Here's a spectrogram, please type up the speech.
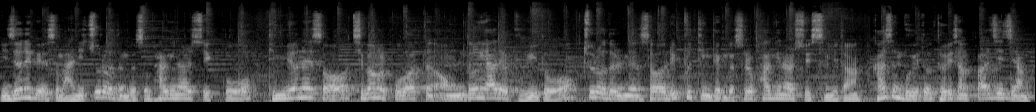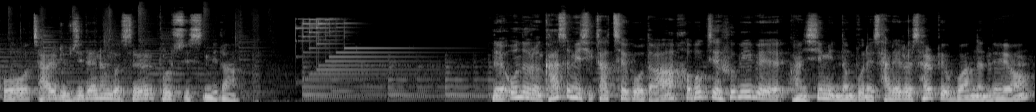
이전에 비해서 많이 줄어든 것을 확인할 수 있고 뒷면에서 지방을 뽑았던 엉덩이 아래 부위도 줄어들면서 리프팅 된 것을 확인할 수 있습니다. 가슴 부위도 더 이상 빠지지 않고 잘 유지되는 것을 볼 수 있습니다. 네, 오늘은 가슴 이식 자체보다 허벅지 흡입에 관심 있는 분의 사례를 살펴보았는데요.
